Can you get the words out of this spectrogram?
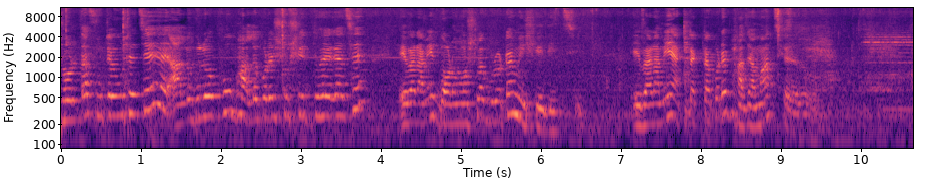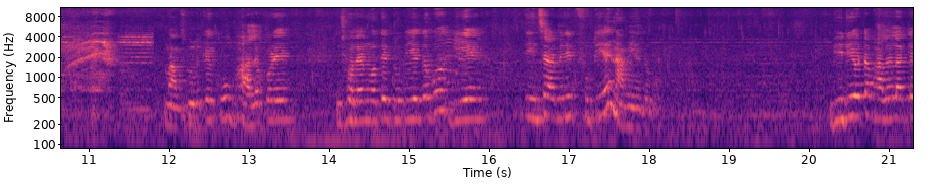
ঝোলটা ফুটে উঠেছে, আলুগুলো খুব ভালো করে সুসিদ্ধ হয়ে গেছে। এবার আমি গরম মশলা গুঁড়োটা মিশিয়ে দিচ্ছি। এবার আমি একটা একটা করে ভাজা মাছ ছেড়ে দেবো। মাছগুলোকে খুব ভালো করে ঝোলের মধ্যে ডুবিয়ে দেবো, দিয়ে তিন চার মিনিট ফুটিয়ে নামিয়ে দেবো। ভিডিওটা ভালো লাগলে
